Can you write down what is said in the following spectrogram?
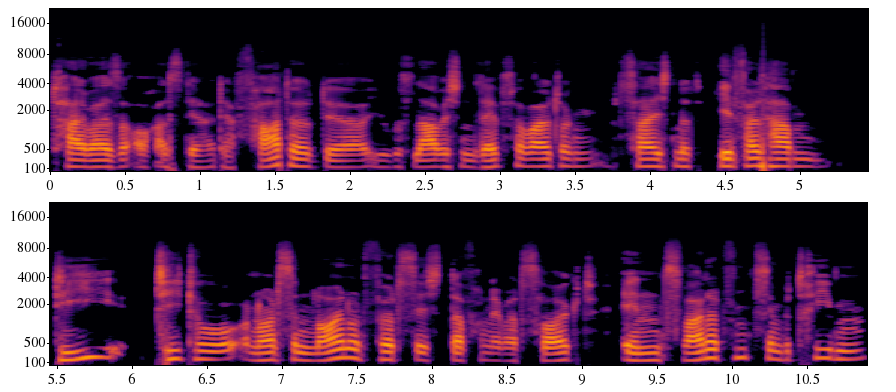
teilweise auch als der, der Vater der jugoslawischen Selbstverwaltung bezeichnet. Jedenfalls haben die Tito 1949 davon überzeugt, in 215 Betrieben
